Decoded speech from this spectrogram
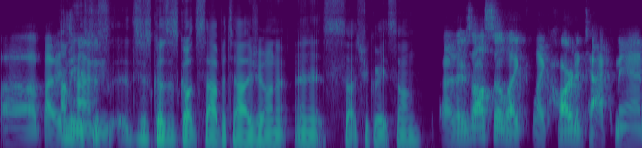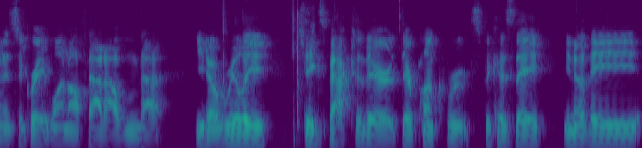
uh, by the time I mean, time it's just it's just because it's got sabotage on it, and it's such a great song. Uh, there's also like like Heart Attack Man is a great one off that album that you know really digs back to their their punk roots because they you know they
